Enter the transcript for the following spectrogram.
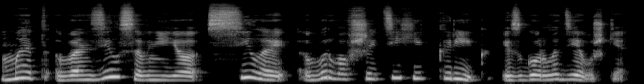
Мэт вонзился в нее с силой, вырвавший тихий крик из горла девушки,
